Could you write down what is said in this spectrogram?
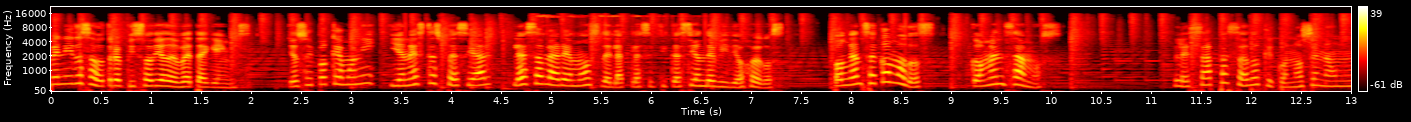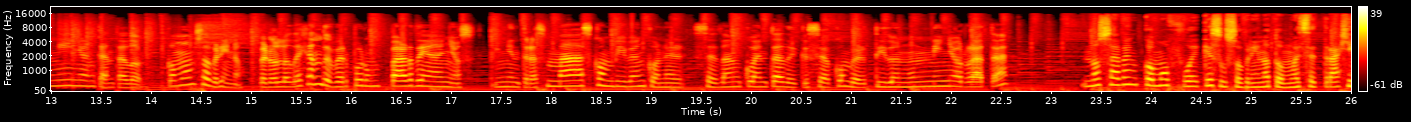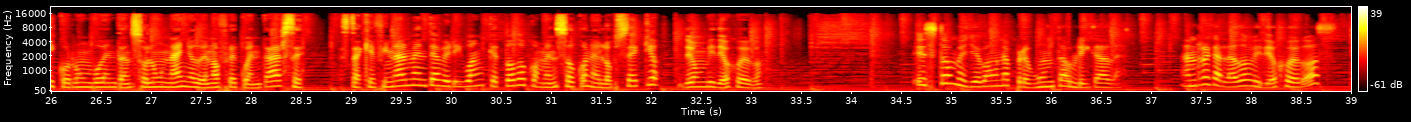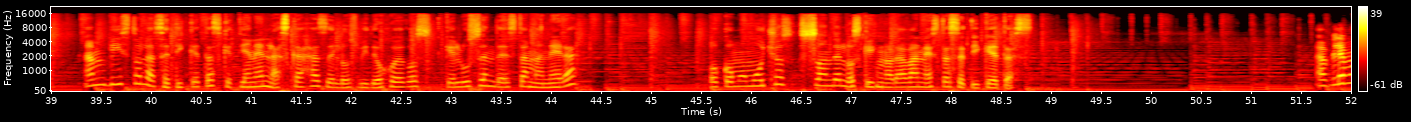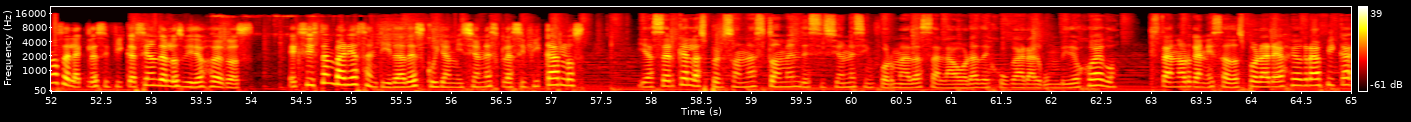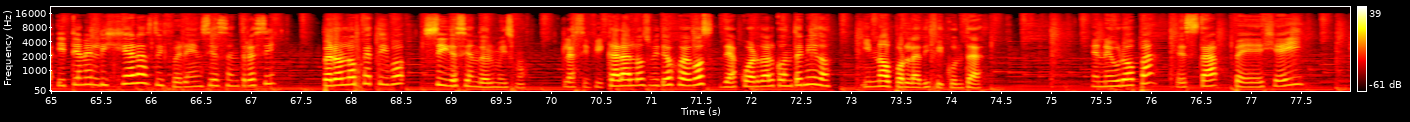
Bienvenidos a otro episodio de Beta Games. Yo soy Pokémon y en este especial les hablaremos de la clasificación de videojuegos. Pónganse cómodos, comenzamos. ¿Les ha pasado que conocen a un niño encantador, como un sobrino, pero lo dejan de ver por un par de años y mientras más conviven con él se dan cuenta de que se ha convertido en un niño rata? No saben cómo fue que su sobrino tomó ese trágico rumbo en tan solo un año de no frecuentarse, hasta que finalmente averiguan que todo comenzó con el obsequio de un videojuego. Esto me lleva a una pregunta obligada. ¿Han regalado videojuegos? ¿Han visto las etiquetas que tienen las cajas de los videojuegos que lucen de esta manera? ¿O como muchos son de los que ignoraban estas etiquetas? Hablemos de la clasificación de los videojuegos. Existen varias entidades cuya misión es clasificarlos y hacer que las personas tomen decisiones informadas a la hora de jugar algún videojuego. Están organizados por área geográfica y tienen ligeras diferencias entre sí, pero el objetivo sigue siendo el mismo, clasificar a los videojuegos de acuerdo al contenido y no por la dificultad. En Europa está PEGI,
